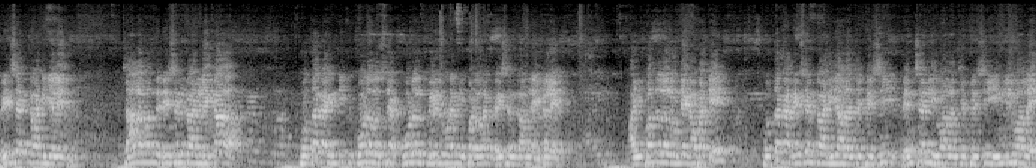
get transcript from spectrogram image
రేషన్ కార్డు ఇవ్వలేదు చాలా మంది రేషన్ కార్డు లేక కొత్తగా ఇంటికి కోడలు వస్తే ఆ కోడల పేరు కూడా ఇప్పటి వరకు రేషన్ కార్డులో ఎక్కలే. ఆ ఇబ్బందులలో ఉండే కాబట్టి కొత్తగా రేషన్ కార్డు ఇవ్వాలని చెప్పేసి పెన్షన్లు ఇవ్వాలని చెప్పేసి ఇండ్లు ఇవ్వాలి.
